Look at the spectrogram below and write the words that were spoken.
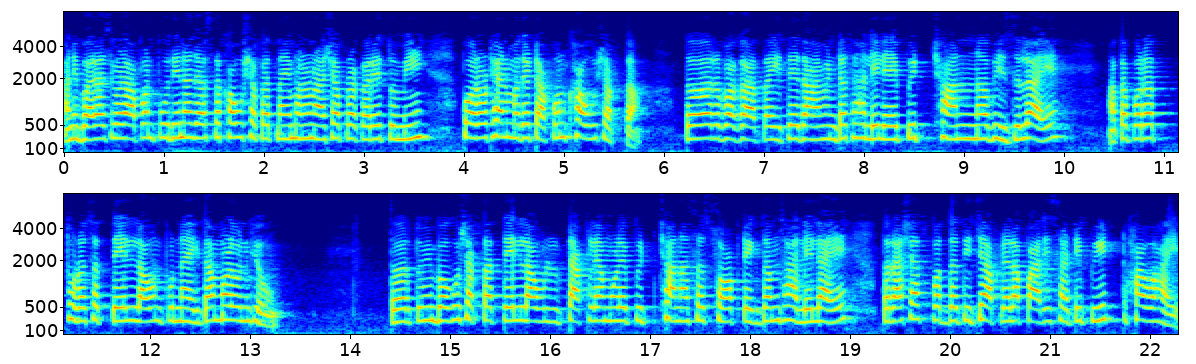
आणि बऱ्याच वेळा आपण पुदिना जास्त खाऊ शकत नाही म्हणून अशा प्रकारे तुम्ही परोठ्यांमध्ये टाकून खाऊ शकता. तर बघा आता इथे दहा मिनटं झालेली आहे. पीठ छान भिजलं आहे आता परत थोडंसं तेल लावून पुन्हा एकदा मळून घेऊ. तर तुम्ही बघू शकता तेल लाव टाकल्यामुळे पीठ छान असं सॉफ्ट एकदम झालेलं आहे. तर अशाच पद्धतीचे आपल्याला पारीसाठी पीठ हवं आहे.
